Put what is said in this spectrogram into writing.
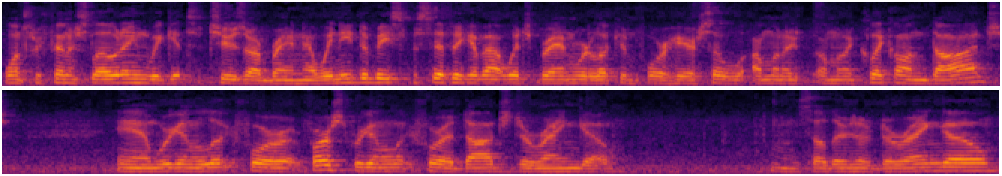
Once we finish loading, we get to choose our brand. Now we need to be specific about which brand we're looking for here. So I'm going to I'm going to click on Dodge and we're going to look for first we're going to look for a Dodge Durango. And so there's a Durango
